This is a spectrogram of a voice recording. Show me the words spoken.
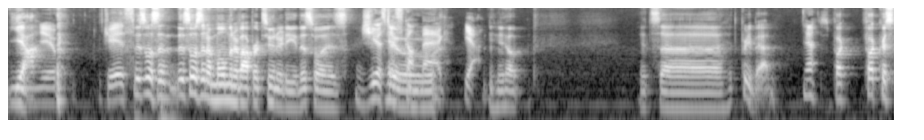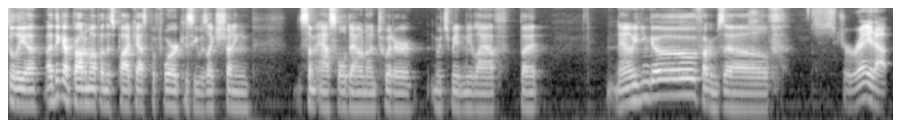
yeah. Nope. Just, This wasn't this wasn't a moment of opportunity. This was just a scumbag. Yeah. yep. It's uh it's pretty bad. Yeah. Fuck fuck Chris D'Elia. I think I brought him up on this podcast before because he was like shutting some asshole down on Twitter, which made me laugh. But now he can go fuck himself. Straight up.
